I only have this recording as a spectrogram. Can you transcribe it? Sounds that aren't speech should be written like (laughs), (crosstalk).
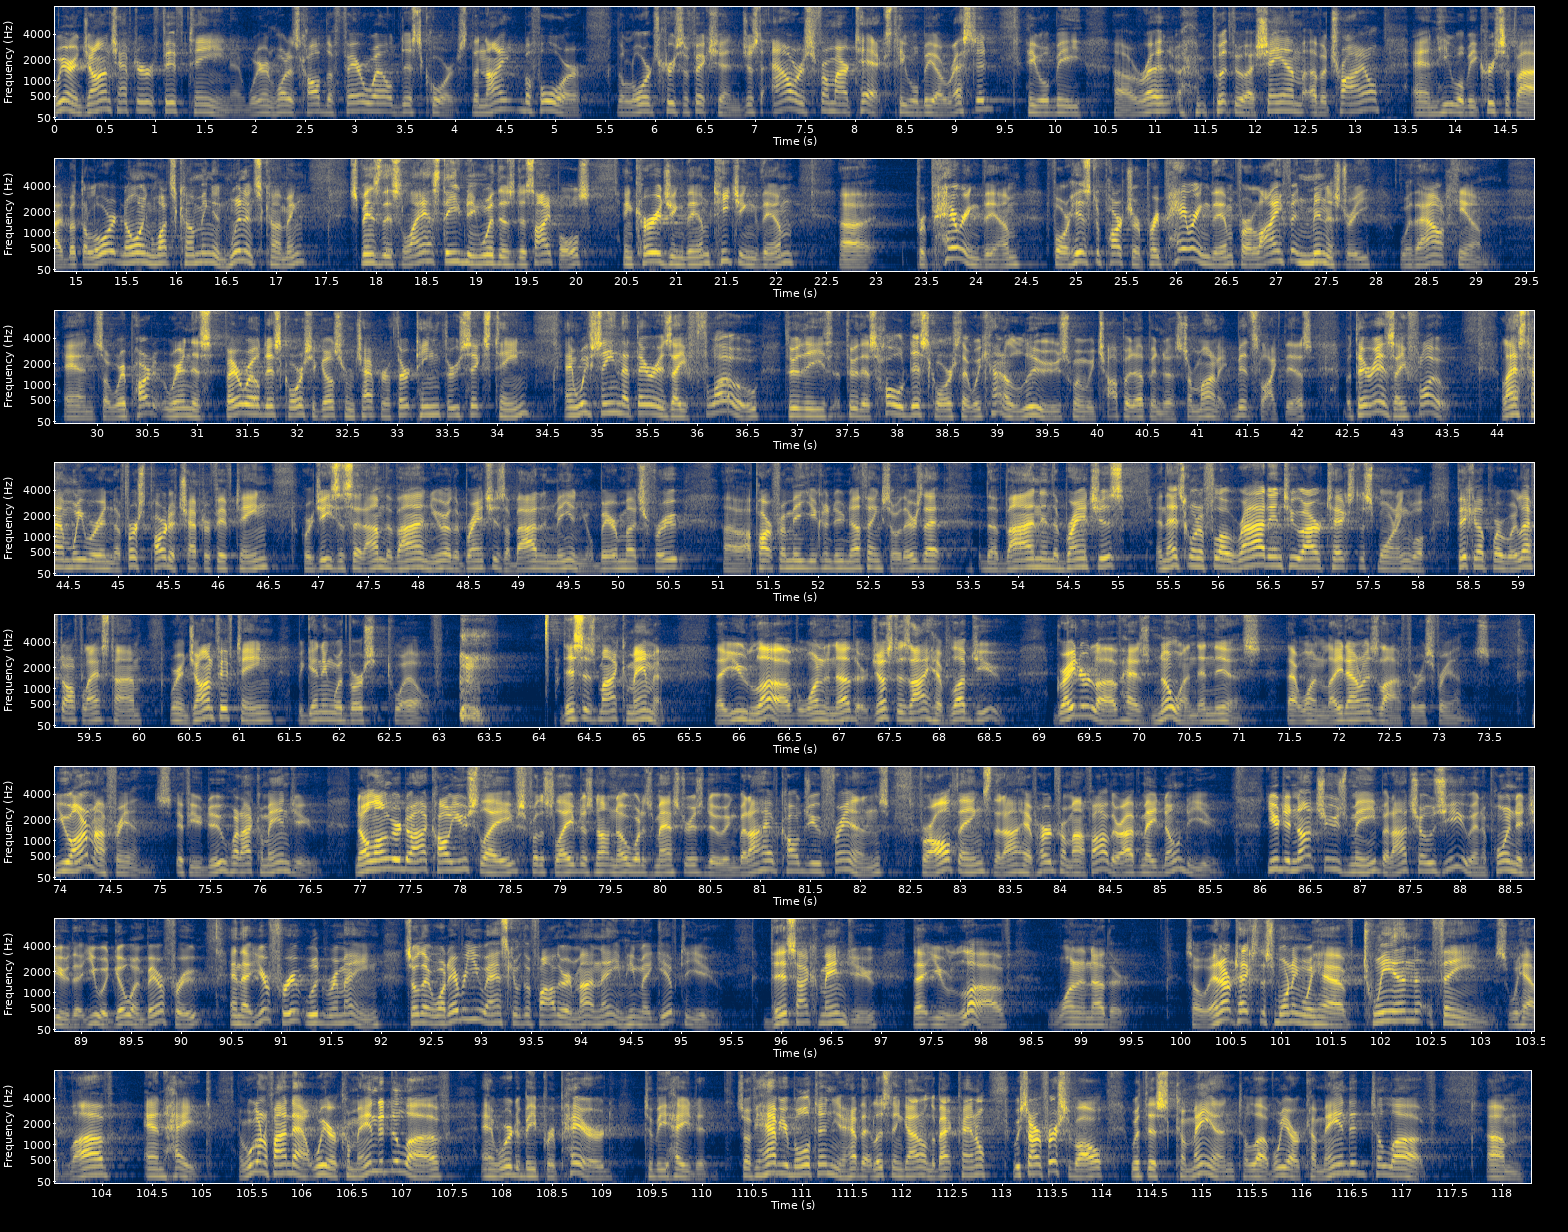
We are in John chapter 15, and we're in what is called the farewell discourse. The night before the Lord's crucifixion, just hours from our text, he will be arrested, he will be uh, (laughs) put through a sham of a trial, and he will be crucified. But the Lord, knowing what's coming and when it's coming, spends this last evening with his disciples, encouraging them, teaching them, uh, preparing them for his departure, preparing them for life and ministry without him. And so we're, part of, we're in this farewell discourse. It goes from chapter 13 through 16. And we've seen that there is a flow through, these, through this whole discourse that we kind of lose when we chop it up into sermonic bits like this. But there is a flow. Last time we were in the first part of chapter 15, where Jesus said, I'm the vine, you are the branches, abide in me, and you'll bear much fruit. Uh, apart from me, you can do nothing. So there's that the vine and the branches, and that's going to flow right into our text this morning. We'll pick up where we left off last time. We're in John 15, beginning with verse 12. (clears throat) this is my commandment that you love one another, just as I have loved you. Greater love has no one than this, that one lay down his life for his friends. You are my friends if you do what I command you. No longer do I call you slaves, for the slave does not know what his master is doing, but I have called you friends, for all things that I have heard from my Father I have made known to you. You did not choose me, but I chose you and appointed you that you would go and bear fruit, and that your fruit would remain, so that whatever you ask of the Father in my name, he may give to you. This I command you, that you love one another. So, in our text this morning, we have twin themes we have love and hate. And we're going to find out we are commanded to love and we're to be prepared to be hated. So if you have your bulletin, you have that listening guide on the back panel. We start first of all with this command to love. We are commanded to love. Um,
